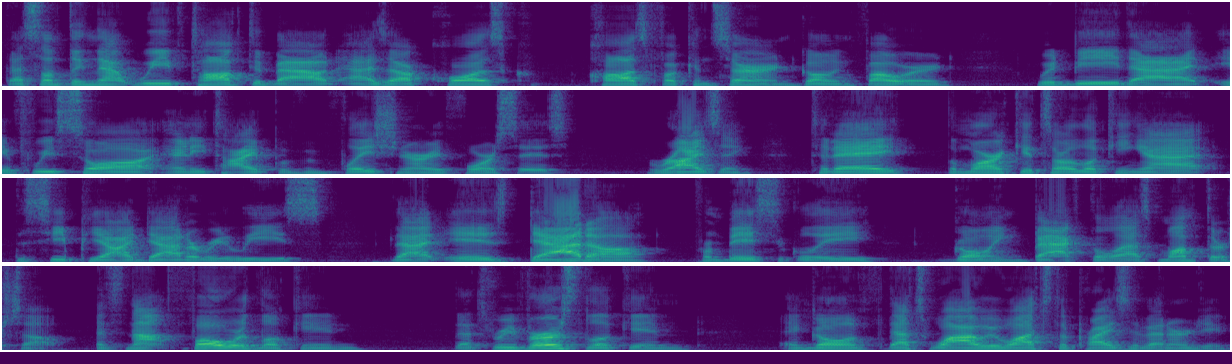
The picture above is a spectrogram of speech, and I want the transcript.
That's something that we've talked about as our cause cause for concern going forward would be that if we saw any type of inflationary forces rising. Today, the markets are looking at the CPI data release that is data from basically going back the last month or so. It's not forward looking, that's reverse looking and going that's why we watch the price of energy.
